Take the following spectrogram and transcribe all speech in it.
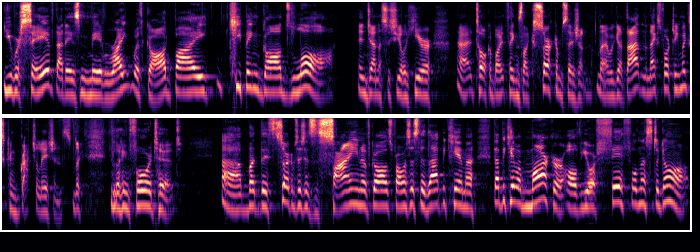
you were saved, that is, made right with God by keeping God's law. In Genesis, you'll hear uh, talk about things like circumcision. Now we got that in the next 14 weeks. Congratulations. Look, looking forward to it. Uh, but the circumcision is a sign of God's promises. That that became a that became a marker of your faithfulness to God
